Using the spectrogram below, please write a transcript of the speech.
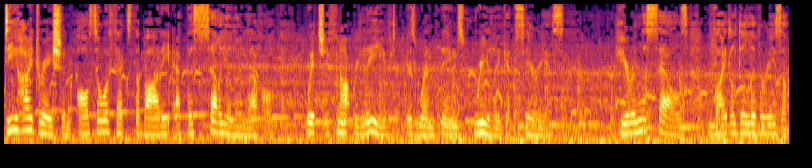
dehydration also affects the body at the cellular level, which, if not relieved, is when things really get serious. Here in the cells, vital deliveries of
